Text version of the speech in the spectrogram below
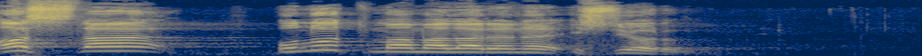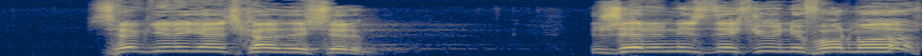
asla unutmamalarını istiyorum. Sevgili genç kardeşlerim, üzerinizdeki üniformalar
